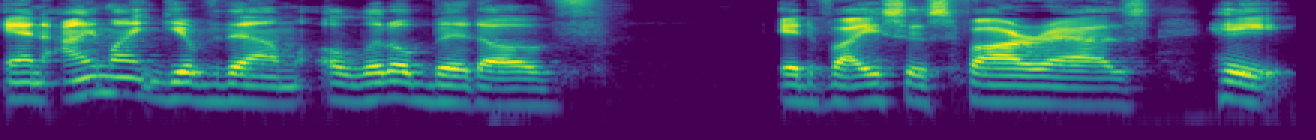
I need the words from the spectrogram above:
and I might give them a little bit of advice as far as, hey,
